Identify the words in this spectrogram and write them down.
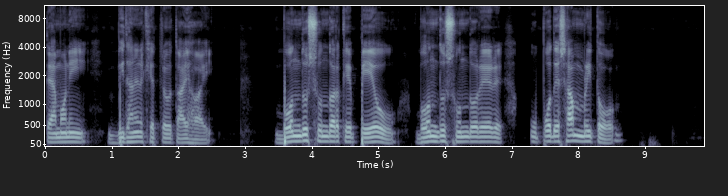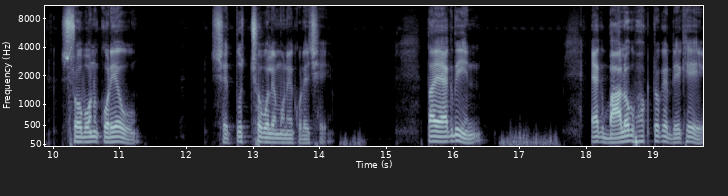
তেমনই বিধানের ক্ষেত্রেও তাই হয়। বন্ধু সুন্দরকে পেয়েও বন্ধু সুন্দরের উপদেশামৃত শ্রবণ করেও সে তুচ্ছ বলে মনে করেছে। তাই একদিন এক বালক ভক্তকে দেখে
